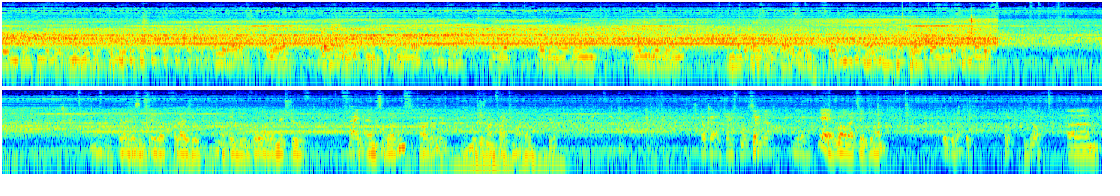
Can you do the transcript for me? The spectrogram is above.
Gordon Johnson, you're working on with your As you can see, like, for those who have not been here before, I've got a mixture of freight and suburbans. Oh, really? We'll just run freight tonight though. Help out the transport sector. Yeah. Yeah, well, that's it, you know. Um,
